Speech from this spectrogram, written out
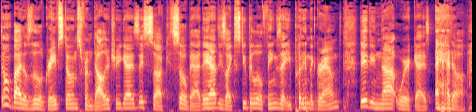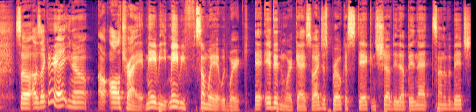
Don't buy those little gravestones from Dollar Tree, guys. They suck so bad. They have these like stupid little things that you put in the ground. They do not work, guys, at all. So I was like, all right, you know, I'll, I'll try it. Maybe, maybe some way it would work. It, it didn't work, guys. So I just broke a stick and shoved it up in that son of a bitch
